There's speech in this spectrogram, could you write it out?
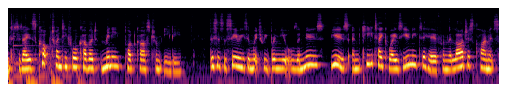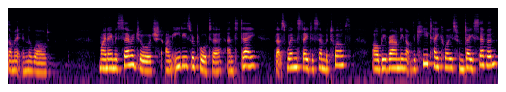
to today's COP24 covered mini podcast from Edie. This is a series in which we bring you all the news, views, and key takeaways you need to hear from the largest climate summit in the world. My name is Sarah George, I'm Edie's reporter, and today, that's Wednesday, December 12th, I'll be rounding up the key takeaways from day 7,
